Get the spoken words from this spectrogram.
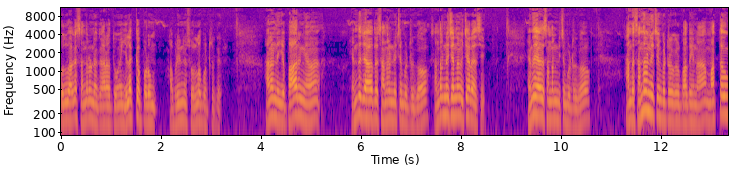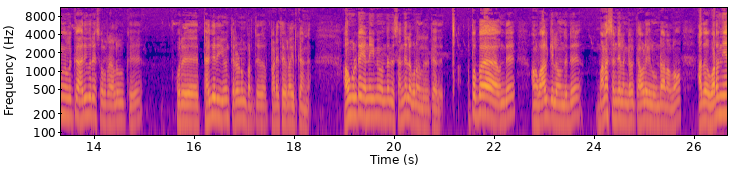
பொதுவாக சந்திரனுடைய காரத்துவம் இழக்கப்படும் அப்படின்னு சொல்லப்பட்டிருக்கு. ஆனால் நீங்கள் பாருங்கள் எந்த ஜாதகத்தில் சந்திரன் நீச்சம் பெற்றிருக்கோ சந்திரன் நீச்சம் தான் விச்சாராசி எந்த ஜாதகத்தில் சந்திரன் நீச்சம் பெற்றிருக்கோ அந்த சந்திரன் நீச்சம் பெற்றவர்கள் பார்த்தீங்கன்னா மற்றவங்களுக்கு அறிவுரை சொல்கிற அளவுக்கு ஒரு தகுதியும் திறனும் படைத்த படைத்தவர்களாக இருக்காங்க. அவங்கள்ட்ட என்னைக்குமே வந்து அந்த சஞ்சல குணங்கள் இருக்காது. அப்பப்போ வந்து அவங்க வாழ்க்கையில் வந்துட்டு மன சஞ்சலங்கள் கவலைகள் உண்டானாலும் அதை உடனே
